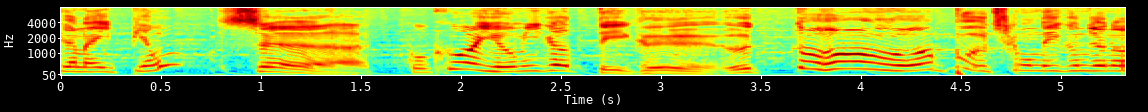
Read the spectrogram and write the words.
かないぴょん？さあここは読みがっていく。ウッドホンをぶち込んでいくんじゃな。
